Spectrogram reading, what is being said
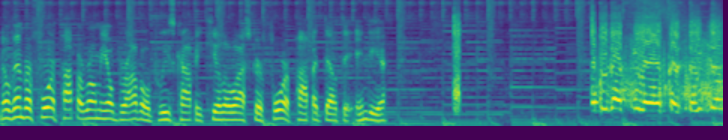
November 4, Papa Romeo Bravo. Please copy Kilo Oscar 4, Papa Delta India. Copy that Kilo Oscar Station,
